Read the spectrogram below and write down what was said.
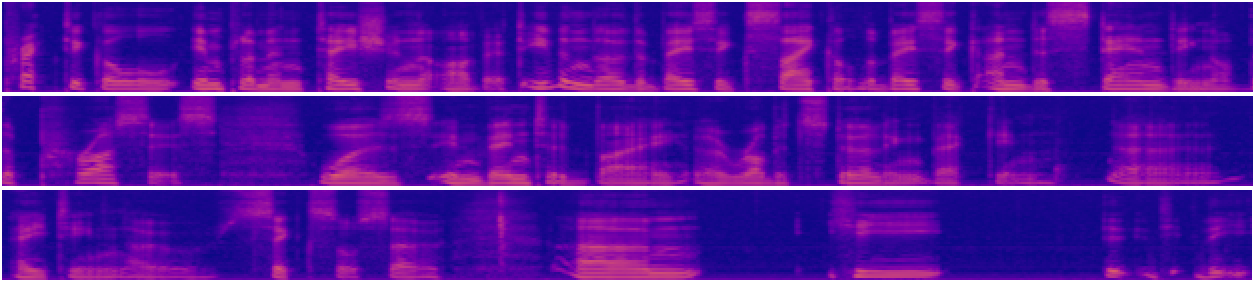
practical implementation of it, even though the basic cycle, the basic understanding of the process was invented by uh, Robert Stirling back in uh, 1806 or so. Um, he, the,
